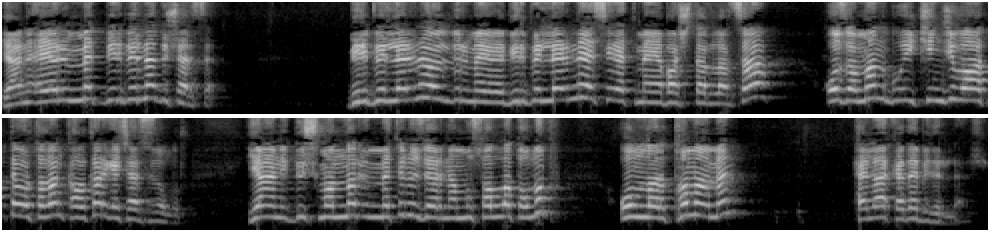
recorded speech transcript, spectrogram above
Yani eğer ümmet birbirine düşerse, birbirlerini öldürmeye ve birbirlerini esir etmeye başlarlarsa o zaman bu ikinci vaatte ortadan kalkar geçersiz olur. Yani düşmanlar ümmetin üzerine musallat olup onları tamamen helak edebilirler.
